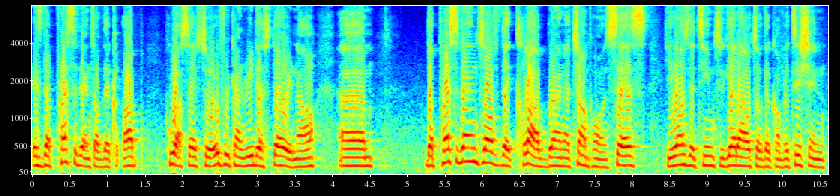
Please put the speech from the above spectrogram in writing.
it's the president of the club who has said so. If we can read the story now. Um, the president of the club, Brian Acheampong, says he wants the team to get out of the competition.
